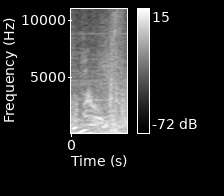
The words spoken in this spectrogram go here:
Yeah!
